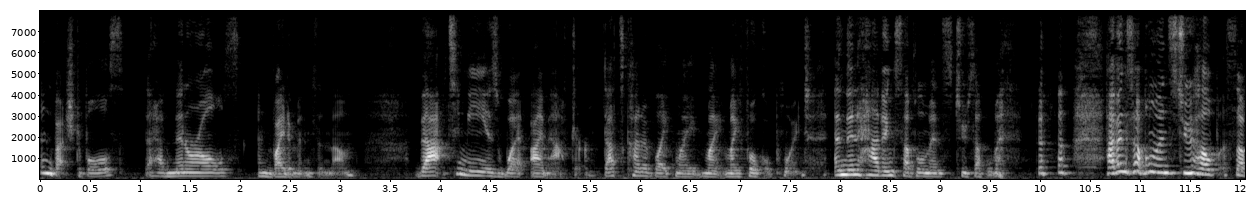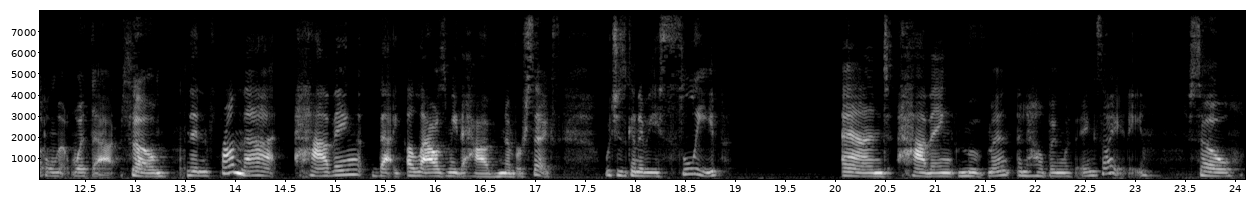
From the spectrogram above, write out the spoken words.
and vegetables that have minerals and vitamins in them. That to me is what I'm after. That's kind of like my my, my focal point. And then having supplements to supplement. having supplements to help supplement with that. So then from that, having that allows me to have number six, which is going to be sleep and having movement and helping with anxiety. So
